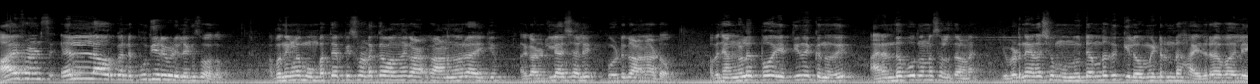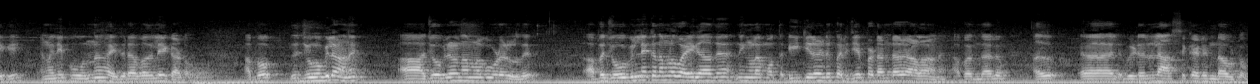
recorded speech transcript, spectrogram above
ഹായ് ഫ്രണ്ട്സ് എല്ലാവർക്കും എന്റെ പുതിയൊരു വീഡിയോയിലേക്ക് സ്വാഗതം. അപ്പോൾ നിങ്ങൾ മുമ്പത്തെ എപ്പിസോഡൊക്കെ വന്ന് കാണുന്നവരായിരിക്കും. അത് കണ്ടിട്ടില്ല വെച്ചാൽ പോയിട്ട് കാണാം കേട്ടോ. അപ്പോൾ ഞങ്ങളിപ്പോൾ എത്തി നിൽക്കുന്നത് അനന്തപൂർ എന്ന സ്ഥലത്താണ്. ഇവിടുന്ന് ഏകദേശം മുന്നൂറ്റമ്പത് കിലോമീറ്റർ ഉണ്ട് ഹൈദരാബാദിലേക്ക്. ഞങ്ങൾ ഇനി പോകുന്നത് ഹൈദരാബാദിലേക്കാട്ടോ. അപ്പോൾ ജോബിലാണ്. ജോബിലാണ് നമ്മളെ കൂടെ ഉള്ളത്. അപ്പോൾ ജോബിലിനൊക്കെ നമ്മൾ വൈകാതെ നിങ്ങളെ മൊത്തം ഡീറ്റെയിൽ ആയിട്ട് പരിചയപ്പെടേണ്ട ഒരാളാണ്. അപ്പോൾ എന്തായാലും അത് വീഡിയോയിൽ ലാസ്റ്റൊക്കെ ഉണ്ടാവും കേട്ടോ.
